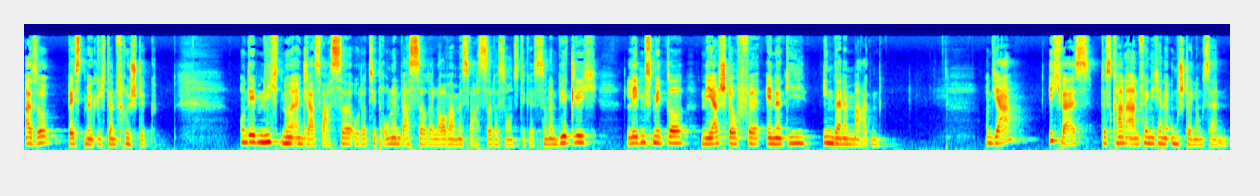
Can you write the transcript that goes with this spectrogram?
Also bestmöglich dein Frühstück. Und eben nicht nur ein Glas Wasser oder Zitronenwasser oder lauwarmes Wasser oder sonstiges, sondern wirklich Lebensmittel, Nährstoffe, Energie in deinem Magen. Und ja, ich weiß, das kann anfänglich eine Umstellung sein.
